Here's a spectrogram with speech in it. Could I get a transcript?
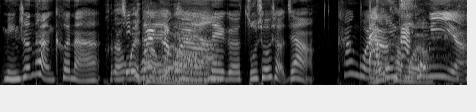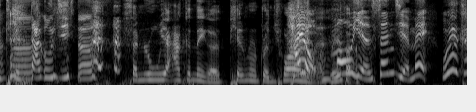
名侦探柯南、柯南我也这个看过我也看过呀呀，那个足球小将、看过呀，大公大公益呀，嗯大公鸡，嗯，三只乌鸦跟那个天上转圈儿还有猫眼三姐妹。我也看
